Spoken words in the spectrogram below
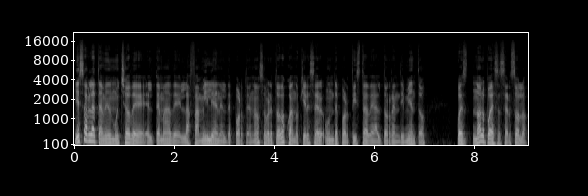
Y eso habla también mucho del tema de la familia en el deporte, ¿no? Sobre todo cuando quieres ser un deportista de alto rendimiento, pues no lo puedes hacer solo,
